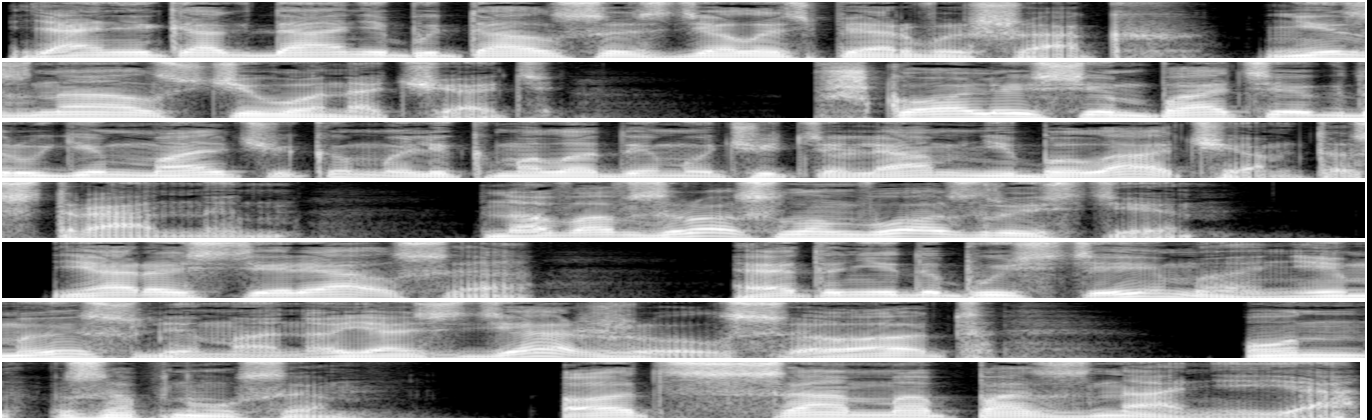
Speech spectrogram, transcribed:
Я никогда не пытался сделать первый шаг. Не знал, с чего начать. В школе симпатия к другим мальчикам или к молодым учителям не была чем-то странным. Но во взрослом возрасте я растерялся. Это недопустимо, немыслимо, но я сдерживался от...» Он запнулся. «От самопознания».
